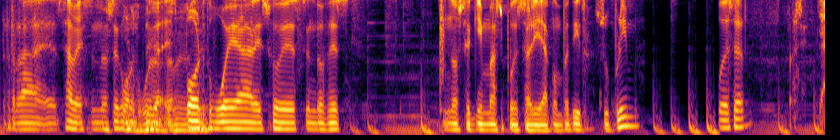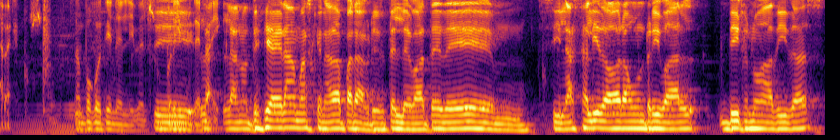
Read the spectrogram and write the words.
ra- ¿sabes? No sé cómo explicar. Sportwear, eso es. Entonces, no sé quién más puede salir a competir. ¿Supreme? ¿Puede ser? No sé, ya veremos. Tampoco tiene el nivel Supreme de la, Nike. la noticia era más que nada para abrirte el debate de mm, si le ha salido ahora un rival digno a Adidas.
